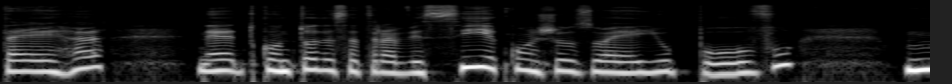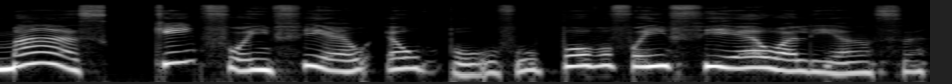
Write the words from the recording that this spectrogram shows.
terra, né, com toda essa travessia com Josué e o povo, mas quem foi infiel é o povo. O povo foi infiel à aliança,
